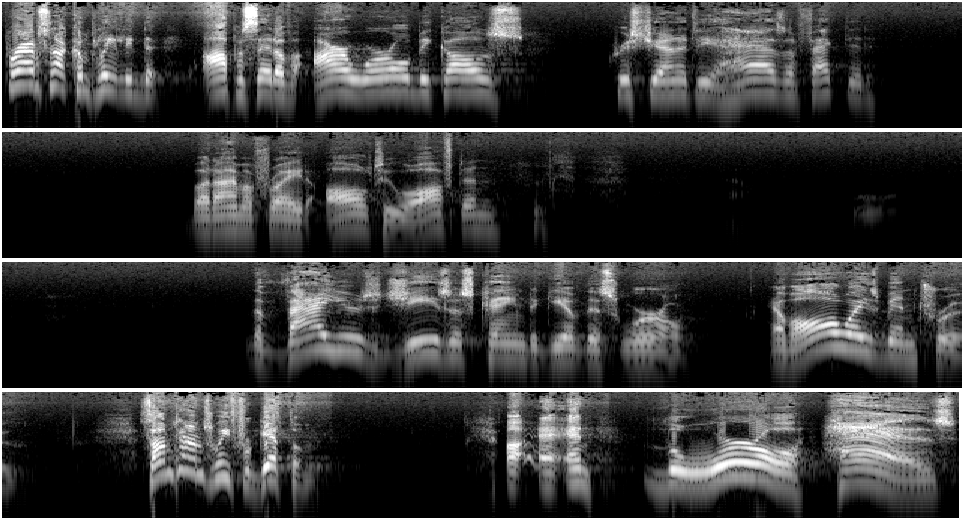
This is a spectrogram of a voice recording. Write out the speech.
Perhaps not completely the opposite of our world because Christianity has affected, but I'm afraid all too often the values Jesus came to give this world have always been true. Sometimes we forget them. Uh, and the world has,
